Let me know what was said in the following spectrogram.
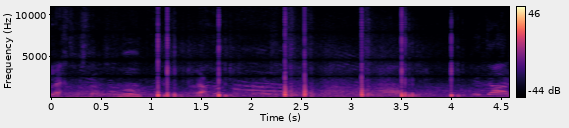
Slecht is dat. Mm. Ja. Weer daar.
